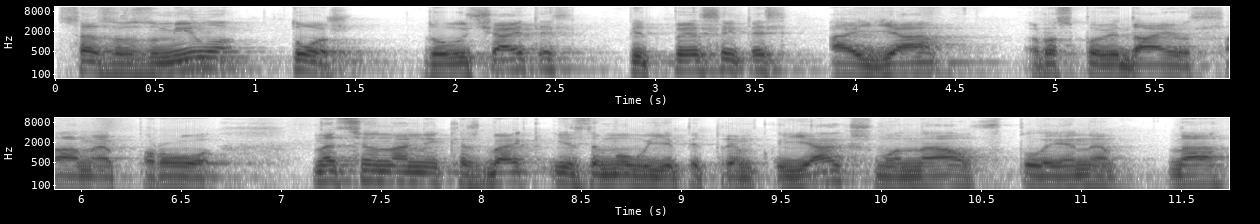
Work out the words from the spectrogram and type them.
Все зрозуміло. Тож долучайтесь, підписуйтесь, а я розповідаю саме про національний кешбек і зимову її підтримку. Як ж вона вплине на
